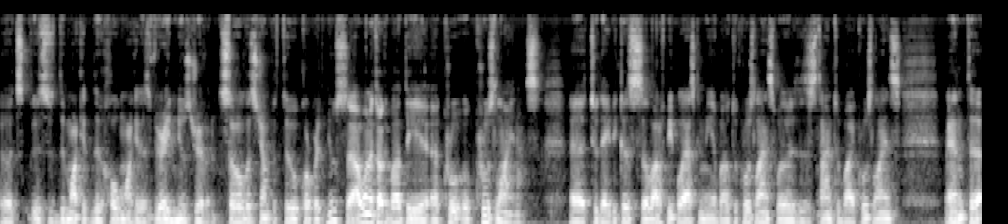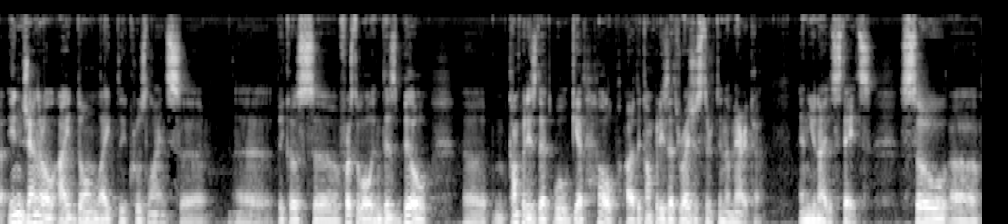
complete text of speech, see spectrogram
uh, it's, it's, the market, the whole market is very news driven. So let's jump to corporate news. Uh, I want to talk about the uh, cru- cruise lines. Today because a lot of people asking me about the cruise lines whether it is time to buy cruise lines and in general i don't like the cruise lines because uh, first of all, in this bill, uh, companies that will get help are the companies that registered in America and United States. So uh,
